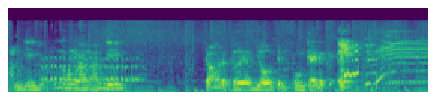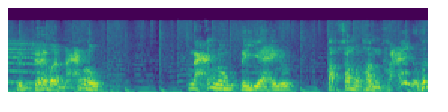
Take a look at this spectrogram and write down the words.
Lạnh gì? Nó không làm lạnh gì? Trời đất ơi anh vô chỉnh full cây này cái ép. Đứng kế bên nản luôn. Nản luôn đi về luôn. Tập xong rồi thần thái rồi hít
